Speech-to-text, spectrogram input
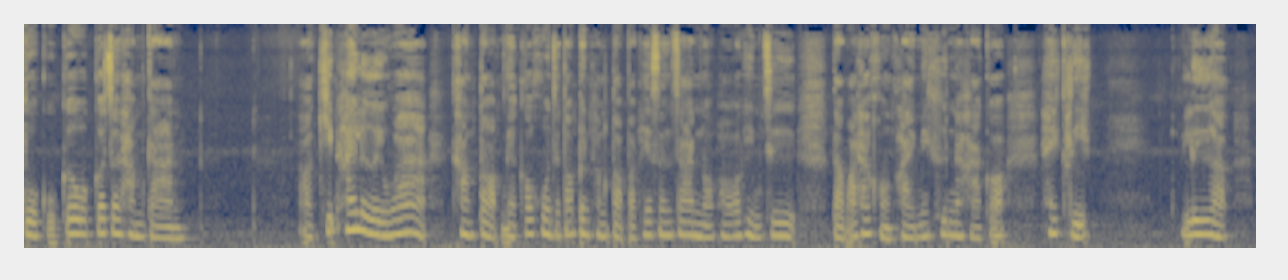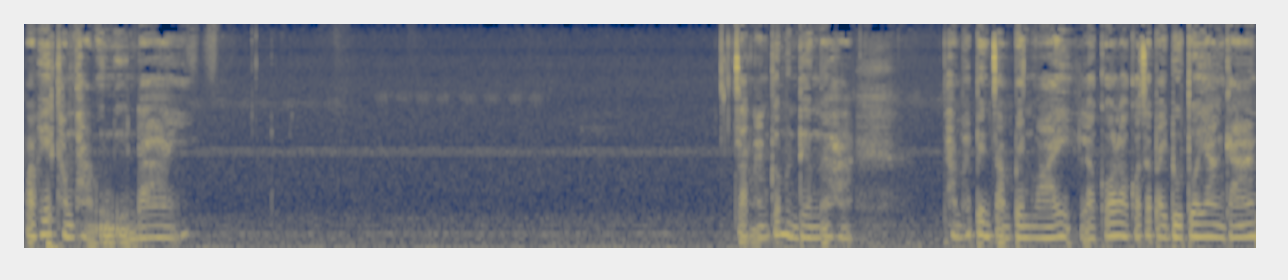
ตัว Google ก็จะทำการคิดให้เลยว่าคำตอบเนี่ยก็ควรจะต้องเป็นคำตอบประเภทสั้นๆเนาะเพราะว่าพิมพ์ชื่อ แต่ว่าถ้าของใครไม่ขึ้นนะคะ ก็ให้คลิกเลือกประเภทคำถามอื่นๆได้ จากนั้นก็เหมือนเดิมนะคะทำให้เป็นจำเป็นไว้ แล้วก็เราก็จะไปดูตัวอย่างกัน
